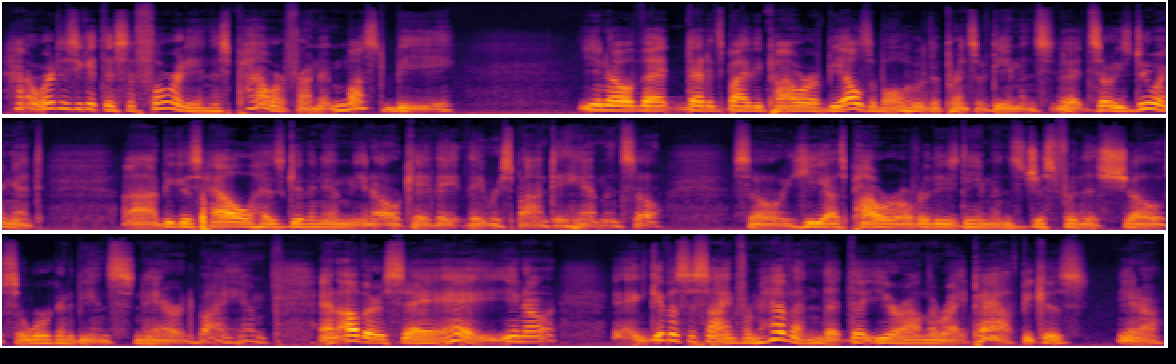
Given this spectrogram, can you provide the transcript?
how, where does he get this authority and this power from? It must be, you know, that, that it's by the power of Beelzebul, who the prince of demons. That, so he's doing it uh, because hell has given him, you know, okay, they, they respond to him. And so, so he has power over these demons just for this show. So we're going to be ensnared by him. And others say, hey, you know, give us a sign from heaven that, that you're on the right path because, you know,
